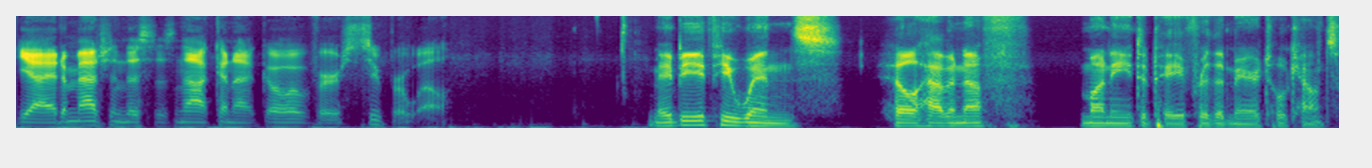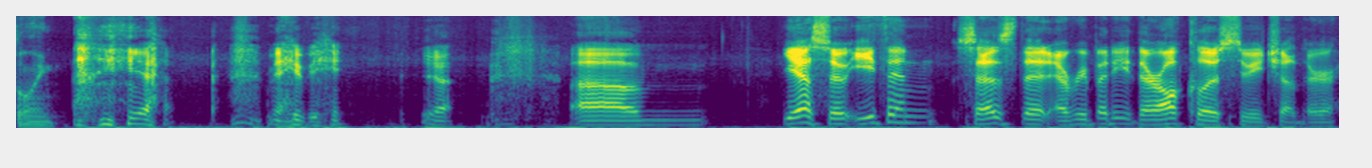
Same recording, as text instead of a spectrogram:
yeah, I'd imagine this is not gonna go over super well. Maybe if he wins, he'll have enough money to pay for the marital counseling. yeah, maybe. Yeah. Um, yeah. So Ethan says that everybody they're all close to each other.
